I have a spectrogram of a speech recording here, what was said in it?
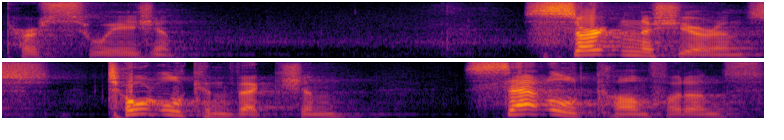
persuasion, certain assurance, total conviction, settled confidence,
